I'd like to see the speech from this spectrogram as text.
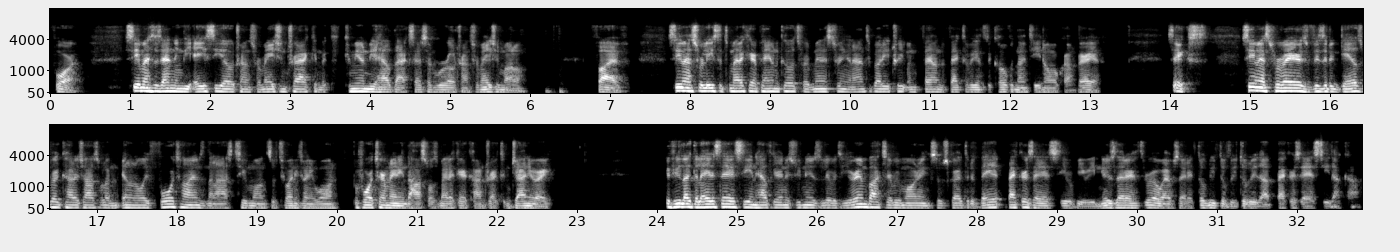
Four, CMS is ending the ACO transformation track in the community health access and rural transformation model. Five, CMS released its Medicare payment codes for administering an antibody treatment found effective against the COVID 19 Omicron variant. Six, CMS purveyors visited Galesburg Cottage Hospital in Illinois four times in the last two months of 2021 before terminating the hospital's Medicare contract in January. If you'd like the latest ASC and healthcare industry news delivered to your inbox every morning, subscribe to the Becker's ASC Review newsletter through our website at www.beckersasc.com.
